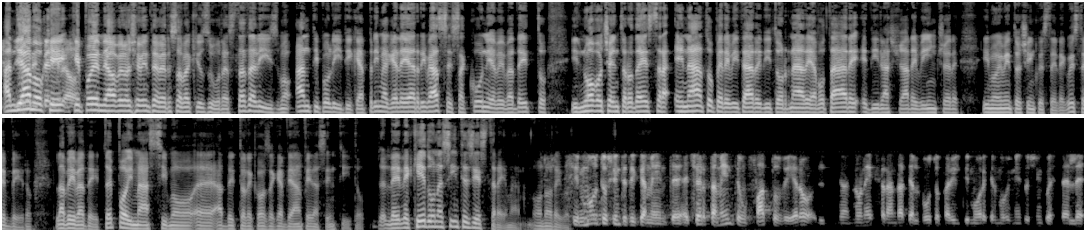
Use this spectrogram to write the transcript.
andiamo che, che, poi andiamo velocemente verso la chiusura. Statalismo, antipolitica. Prima che lei arrivasse Sacconi aveva detto il nuovo centrodestra è nato per evitare di tornare a votare e di lasciare vincere il Movimento 5 Stelle. Questo è vero, l'aveva detto. E poi Massimo eh, ha detto le cose che abbiamo appena sentito. Le, le chiedo una sintesi estrema tema, onorevole. Sì, molto sinteticamente, è certamente un fatto vero non essere andati al voto per il timore che il Movimento 5 Stelle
